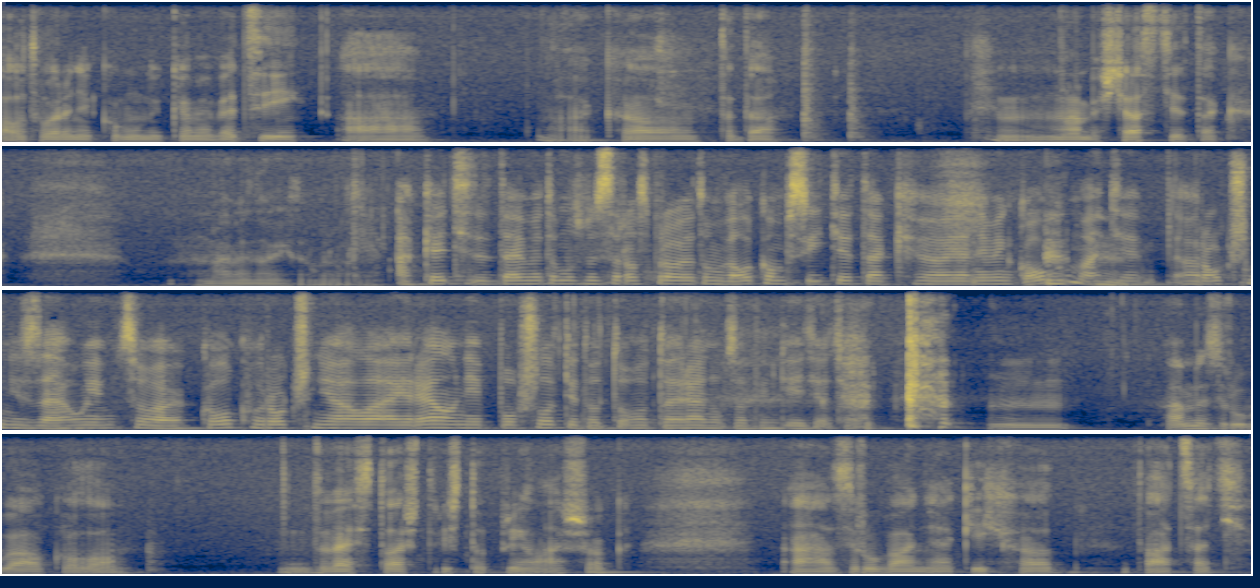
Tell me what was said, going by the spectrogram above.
a otvorene komunikujeme veci a ak teda máme šťastie, tak máme nových dobrovoľníkov. A keď, dajme tomu, sme sa rozprávali o tom veľkom síte, tak uh, ja neviem, koľko máte ročne záujemcov a koľko ročne, ale aj reálne pošlete do toho terénu za tým dieťaťom? Mm, máme zhruba okolo 200 až 300 prihlášok a zhruba nejakých 20 eh,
